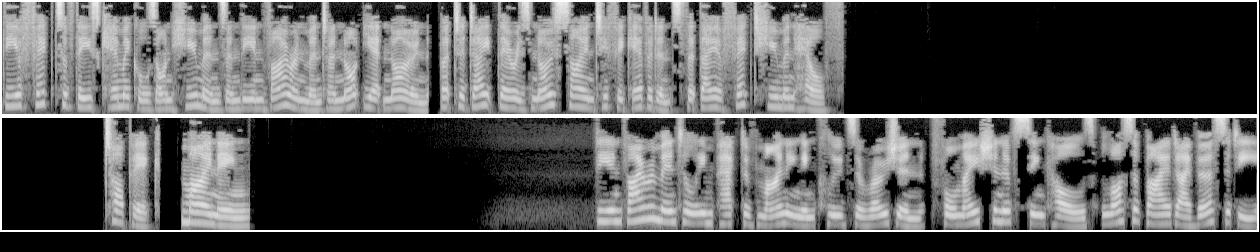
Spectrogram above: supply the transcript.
The effects of these chemicals on humans and the environment are not yet known, but to date there is no scientific evidence that they affect human health. Mining The environmental impact of mining includes erosion, formation of sinkholes, loss of biodiversity,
